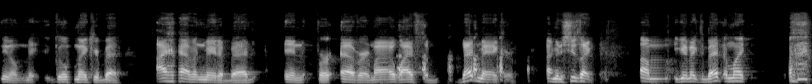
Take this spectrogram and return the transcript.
you know, go make your bed. I haven't made a bed in forever, and my wife's a bed maker. I mean, she's like, um, "You gonna make the bed?" I'm like, I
